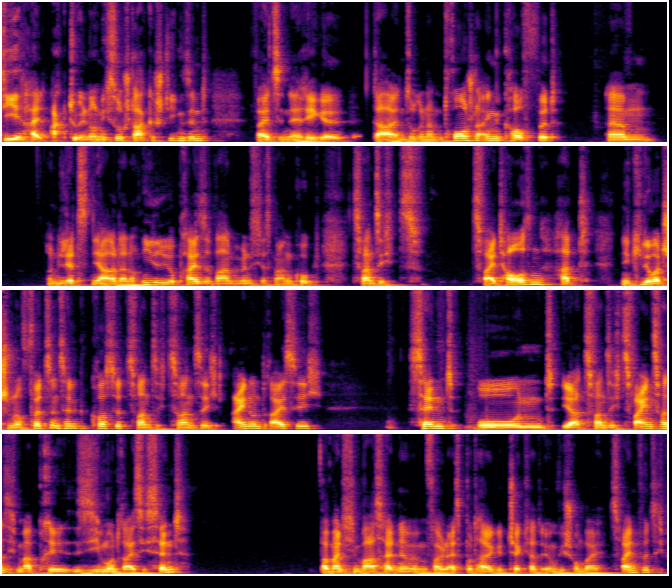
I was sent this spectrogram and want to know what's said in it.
die halt aktuell noch nicht so stark gestiegen sind, weil es in der Regel da in sogenannten Tranchen eingekauft wird, ähm, und die letzten Jahre dann noch niedrige Preise waren, wenn man sich das mal anguckt. 20, 2000 hat eine Kilowattstunde auf 14 Cent gekostet, 2020 31 Cent und ja, 2022 im April 37 Cent. Bei manchen war es halt, ne, wenn man Vergleichsportale gecheckt hat, irgendwie schon bei 42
